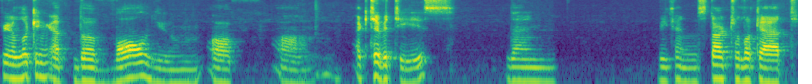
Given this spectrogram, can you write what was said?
If you're looking at the volume of um, activities, then we can start to look at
